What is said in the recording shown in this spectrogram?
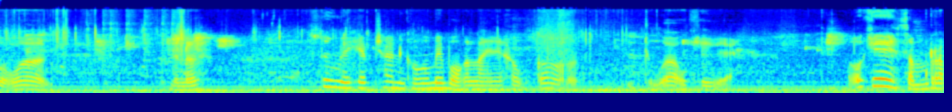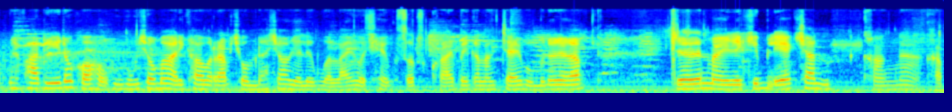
บอกว่าเดี๋ยวนะ ซึ่งในแคปชั่นเขาก็ไม่บอกอะไรนะครับ ก็ถือว่าโอเคแหละโอเคสำหรับในพาร์ทนี้ต้องขอขอบคุณคุณผู้ชมมากที่เข้ามารับชมถ้าชอบอย่าลืมกดไลค์กดแชร์กด subscribe เป็นกำลังใจให้ผมด้วยนะครับ เจอกันใหม่ในคลิปรีแอคชั่นครั้งหน้าครับ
